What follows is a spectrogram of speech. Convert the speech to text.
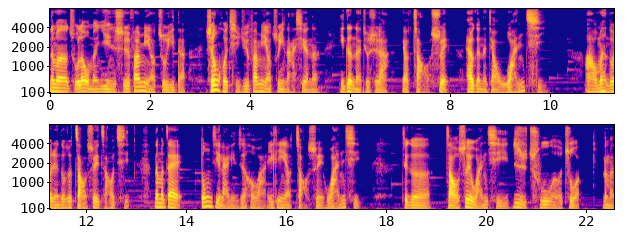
那么，除了我们饮食方面要注意的，生活起居方面要注意哪些呢？一个呢就是啊要早睡，还有个呢叫晚起啊，我们很多人都说早睡早起，那么在冬季来临之后啊，一定要早睡晚起。这个早睡晚起，日出而作，那么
